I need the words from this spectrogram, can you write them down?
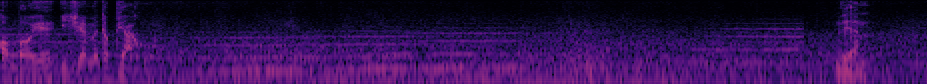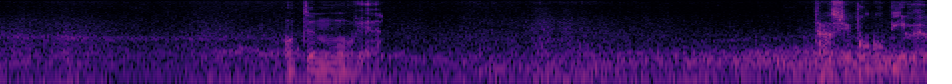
oboje idziemy do piachu. Wiem. O tym mówię. Teraz się pogubiłem.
